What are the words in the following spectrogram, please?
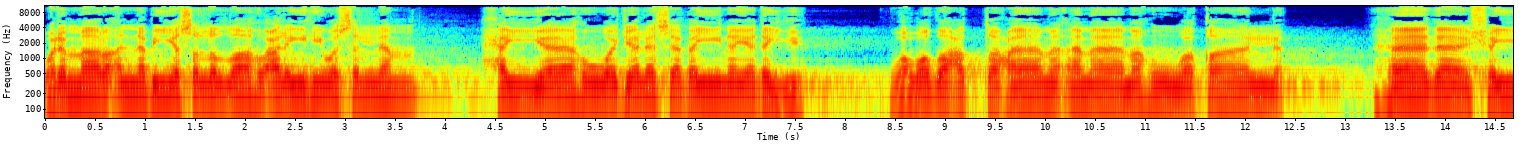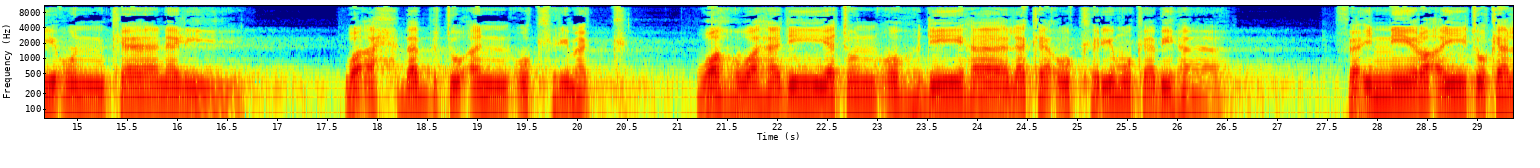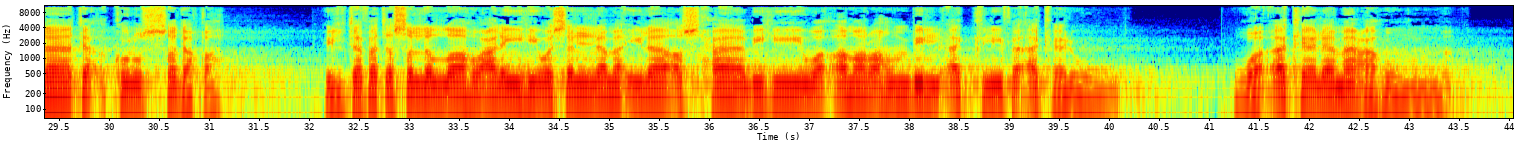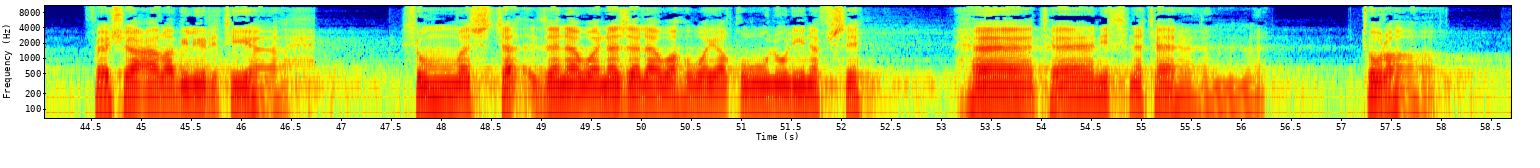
ولما رأى النبي صلى الله عليه وسلم حياه وجلس بين يديه ووضع الطعام أمامه وقال هذا شيء كان لي. وأحببت أن أكرمك وهو هدية أهديها لك أكرمك بها. فإني رأيتك لا تأكل الصدقة. التفت صلى الله عليه وسلم إلى أصحابه وأمرهم بالأكل فأكلوا وأكل معهم فشعر بالارتياح. ثم استأذن ونزل وهو يقول لنفسه هاتان اثنتان. ترى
